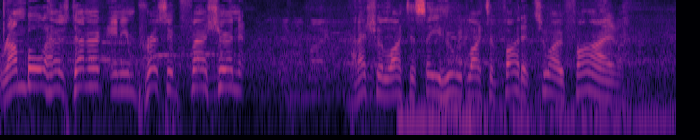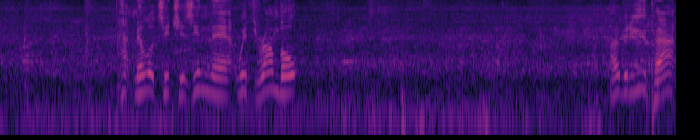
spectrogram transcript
Rumble has done it in impressive fashion. I'd actually like to see who would like to fight at 205. Pat Miletich is in there with Rumble. Over to you, Pat.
